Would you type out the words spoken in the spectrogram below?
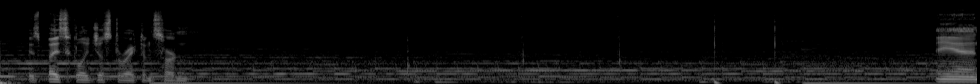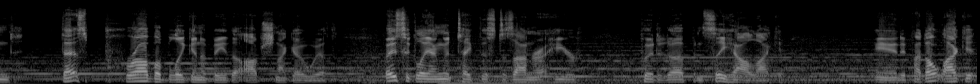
go. It's basically just direct inserting. And that's probably going to be the option I go with. basically, I'm going to take this design right here, put it up, and see how I like it. And if I don't like it,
